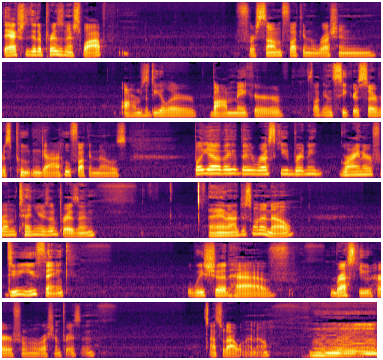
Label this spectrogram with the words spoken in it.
they actually did a prisoner swap for some fucking Russian arms dealer, bomb maker, fucking Secret Service Putin guy. Who fucking knows? But yeah, they they rescued Brittany Griner from ten years in prison. And I just want to know: Do you think we should have rescued her from a Russian prison? That's what I want to know. Hmm.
